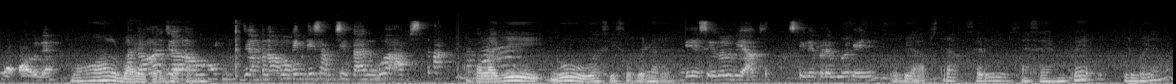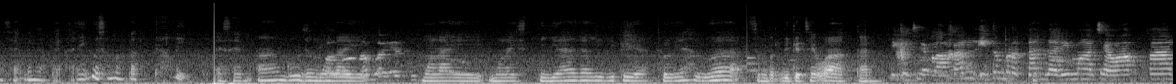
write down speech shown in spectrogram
gak tau dah. Mall baik kerjaan. Jangan ngomongin, jangan ngomongin kisah percintaan gue abstrak. Apalagi gue sih sebenarnya. Iya sih lu lebih abstrak sih daripada gue kayaknya. Lebih abstrak serius SMP lu bayang SMP ngapain? Aja gue sama empat kali. SMA gue udah mulai mulai mulai setia kali gitu ya. Kuliah gue sempet dikecewakan. Dikecewakan? Itu berkat dari mengecewakan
